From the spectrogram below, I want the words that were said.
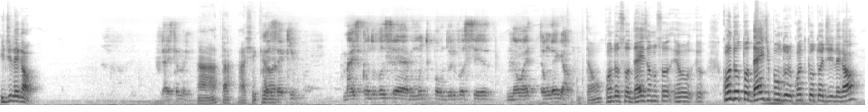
E de legal? 10 também. Ah, tá. Achei que. Mas é que Mas quando você é muito pão duro, você não é tão legal. Então, quando eu sou 10, eu não sou. Eu, eu... Quando eu tô 10 de pão duro, quanto que eu tô de legal?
